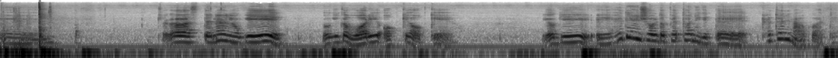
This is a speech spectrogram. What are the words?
에, 제가 봤을 때는 여기 여기가 머리 어깨 어깨예요. 여기 헤드앤숄더 패턴이기 때문에 패턴이 나올 것 같아요.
